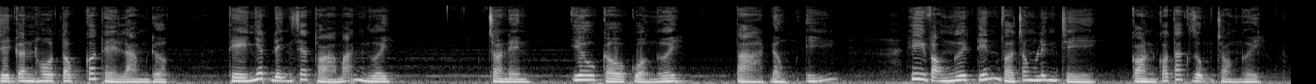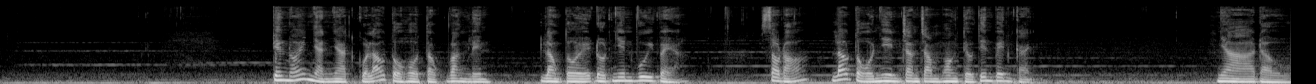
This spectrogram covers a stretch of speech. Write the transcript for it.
chỉ cần hồ tộc có thể làm được Thì nhất định sẽ thỏa mãn người. Cho nên Yêu cầu của ngươi Ta đồng ý. Hy vọng ngươi tiến vào trong linh trì Còn có tác dụng cho ngươi. Tiếng nói nhàn nhạt, nhạt của lão tổ hồ tộc vang lên. Lòng tôi đột nhiên vui vẻ. Sau đó Lão Tổ nhìn chằm chằm Hoàng Tiểu Tiên bên cạnh. Nhà đầu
